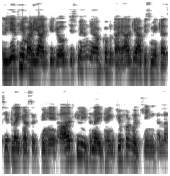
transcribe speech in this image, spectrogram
तो ये थी हमारी आज की जॉब जिसमें हमने आपको बताया कि आप इसमें कैसे अप्लाई कर सकते हैं। आज के लिए इतना ही thank you for watching Allah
